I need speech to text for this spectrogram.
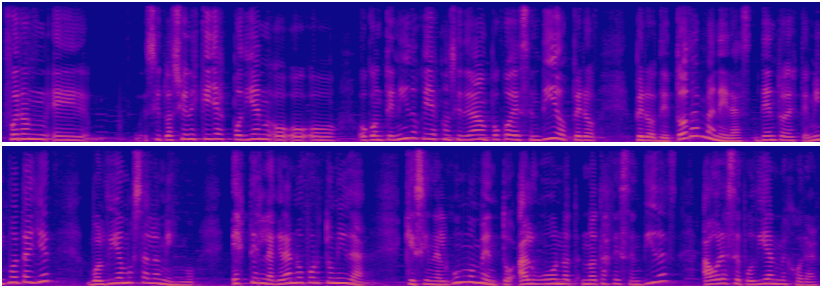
fueron... Eh, situaciones que ellas podían o, contenidos que ellas consideraban un poco descendidos, pero, pero de todas maneras, dentro de este mismo taller, volvíamos a lo mismo. Esta es la gran oportunidad que si en algún momento algo notas descendidas, ahora se podían mejorar.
